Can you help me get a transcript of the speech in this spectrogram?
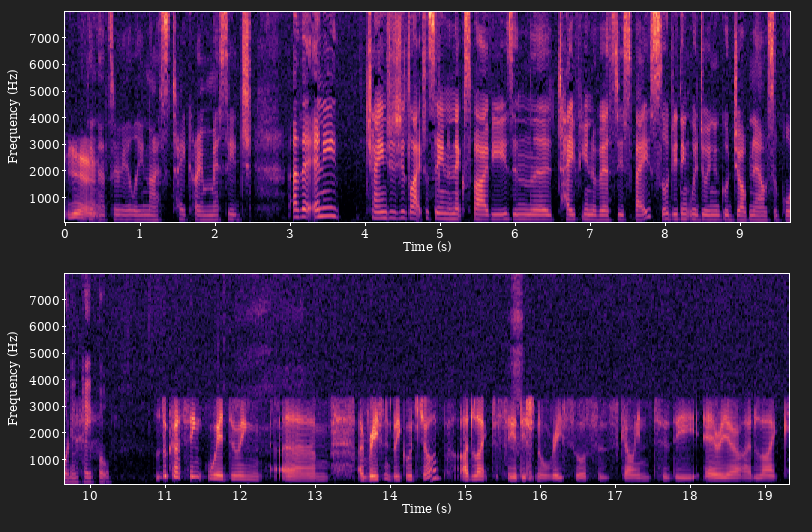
Yeah, I think that's a really nice take home message. Are there any changes you'd like to see in the next five years in the TAFE University space, or do you think we're doing a good job now of supporting people? Look, I think we're doing um, a reasonably good job. I'd like to see additional resources go into the area. I'd like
